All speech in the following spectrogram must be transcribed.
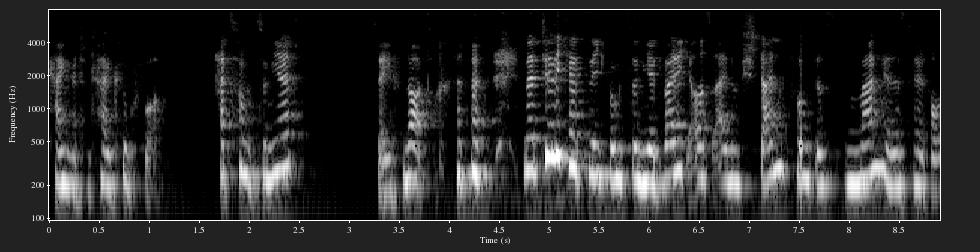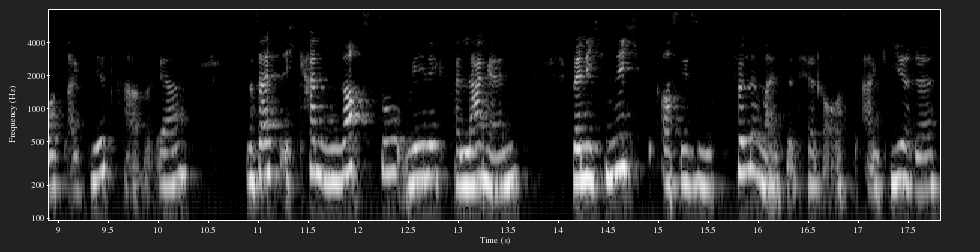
kam ich mir total klug vor. Hat es funktioniert? Safe not. Natürlich hat es nicht funktioniert, weil ich aus einem Standpunkt des Mangels heraus agiert habe. Ja? Das heißt, ich kann noch so wenig verlangen, wenn ich nicht aus diesem Fülle-Mindset heraus agiere,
